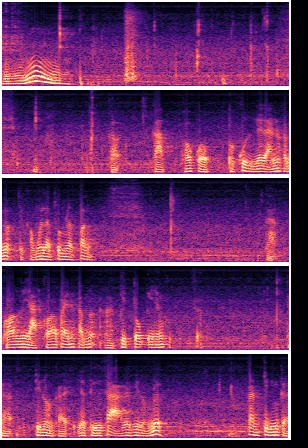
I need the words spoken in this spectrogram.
อืมก็กับขอขอบพระคุณหลายๆนะครับเนาะที่เขามารับชมรับฟังก็ขออนุญาตขออภัยนะครับเนาะอ่าปิดตกอีกยังก็พี่น้องก็อย่าถือสาเลยพี่น้องเด้อการกินมันก็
